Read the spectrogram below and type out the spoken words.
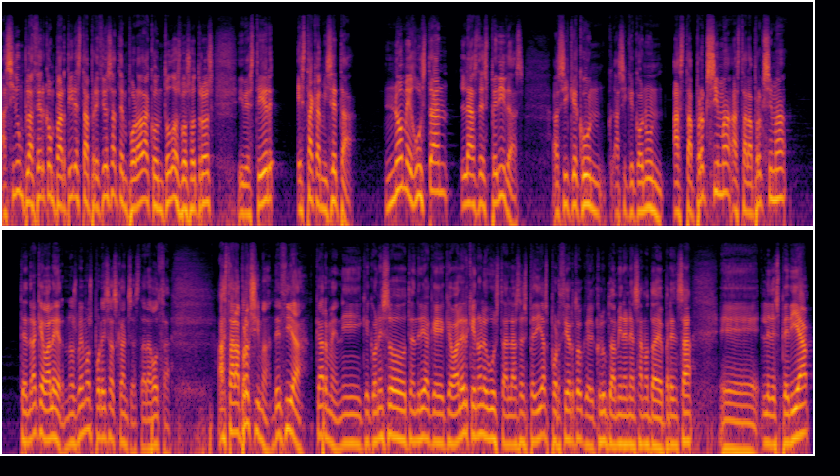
Ha sido un placer compartir esta preciosa temporada con todos vosotros y vestir esta camiseta no me gustan las despedidas. Así que con, así que con un hasta próxima, hasta la próxima, tendrá que valer. Nos vemos por esas canchas, Zaragoza. Hasta la próxima, decía Carmen, y que con eso tendría que, valer que no le gustan las despedidas. Por cierto, que el club también en esa nota de prensa eh, le despedía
